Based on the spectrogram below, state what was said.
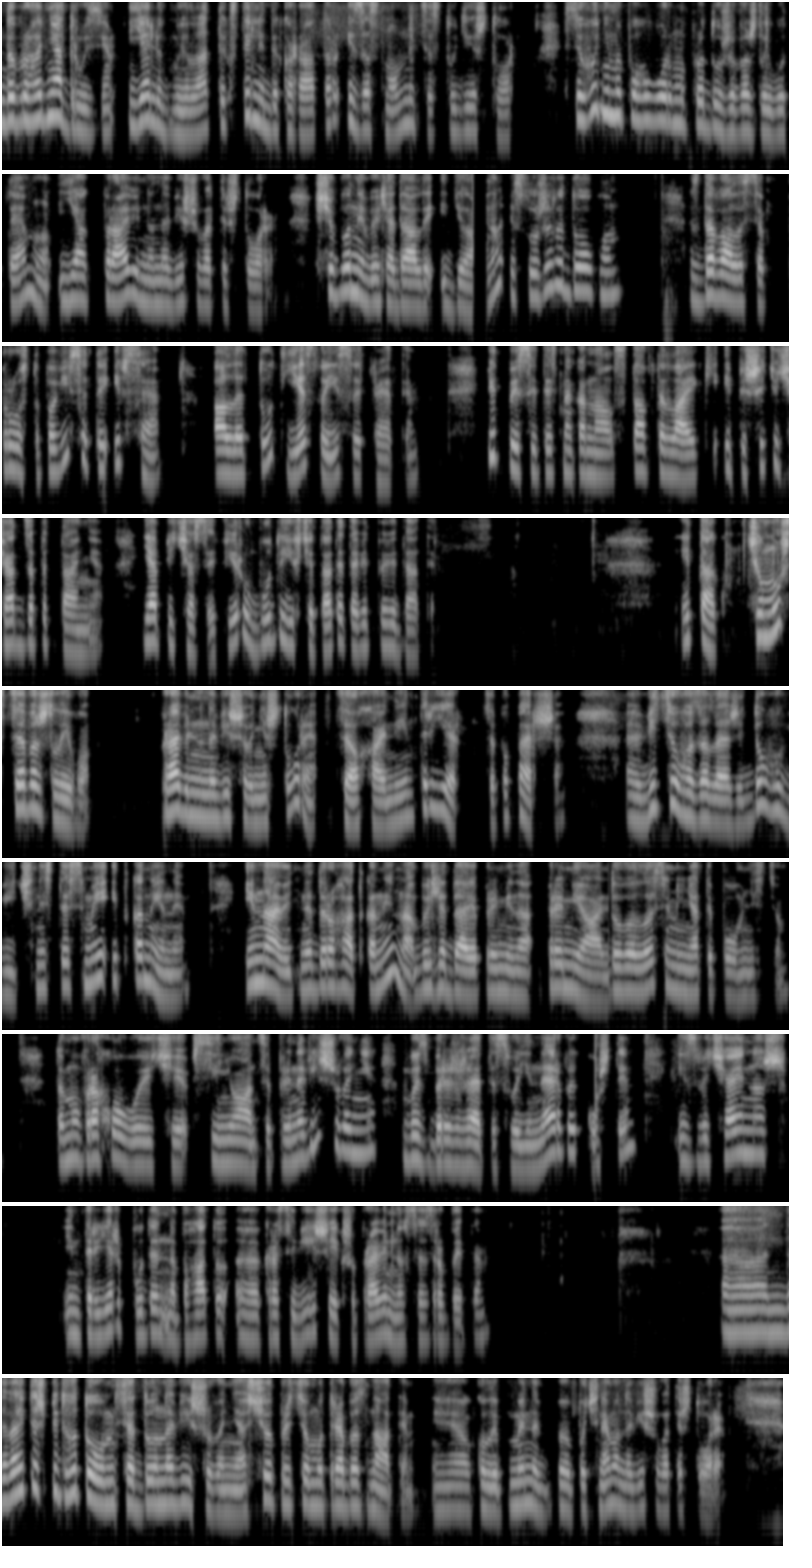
Доброго дня, друзі! Я Людмила, текстильний декоратор і засновниця студії штор. Сьогодні ми поговоримо про дуже важливу тему, як правильно навішувати штори, щоб вони виглядали ідеально і служили довго. Здавалося, просто повісити і все, але тут є свої секрети. Підписуйтесь на канал, ставте лайки і пишіть у чат запитання. Я під час ефіру буду їх читати та відповідати. І так, чому ж це важливо? Правильно навішувані штори це охайний інтер'єр, це по-перше. Е, Від цього залежить довговічність тесьми і тканини. І навіть недорога тканина виглядає преміально, довелося міняти повністю. Тому, враховуючи всі нюанси при навішуванні, ви збережете свої нерви, кошти, і, звичайно ж, інтер'єр буде набагато е, красивіший, якщо правильно все зробити. Е, Давайте ж підготовимося до навішування. Що при цьому треба знати, е, коли ми нав- почнемо навішувати штори?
